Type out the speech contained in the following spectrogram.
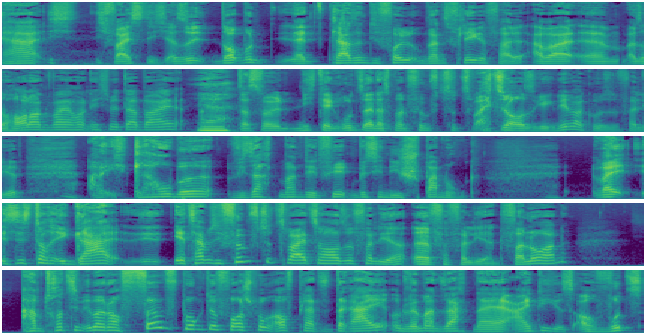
Ja, ich, ich weiß nicht. Also Dortmund, klar sind die voll und ganz Pflegefall, aber ähm, also Holland war ja heute nicht mit dabei. Ja. Das soll nicht der Grund sein, dass man 5 zu 2 zu Hause gegen Leverkusen verliert. Aber ich glaube, wie sagt man, denen fehlt ein bisschen die Spannung. Weil es ist doch egal, jetzt haben sie 5 zu 2 zu Hause verlieren, äh, verlieren, verloren, haben trotzdem immer noch 5 Punkte Vorsprung auf Platz 3. Und wenn man sagt, naja, eigentlich ist auch Wutz,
